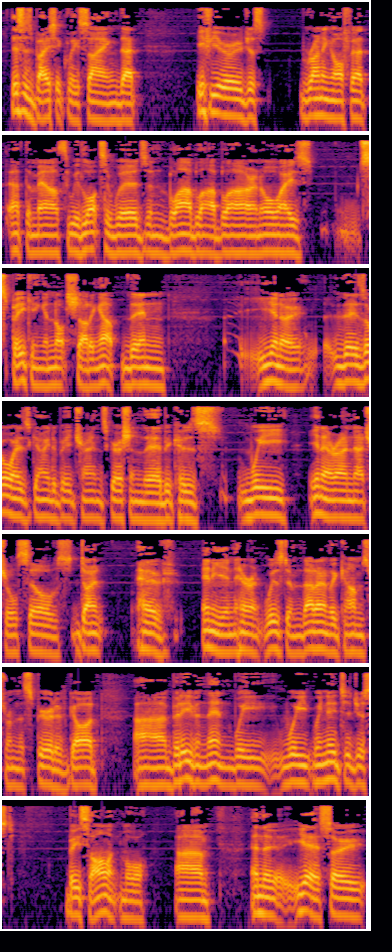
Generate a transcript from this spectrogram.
this is basically saying that if you're just running off at, at the mouth with lots of words and blah, blah, blah, and always speaking and not shutting up, then, you know, there's always going to be transgression there because we, in our own natural selves, don't have any inherent wisdom. That only comes from the Spirit of God uh, but even then, we we we need to just be silent more. Um, and the yeah, so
